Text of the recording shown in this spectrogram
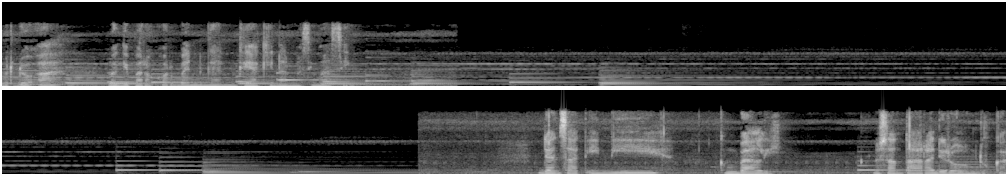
berdoa bagi para korban dengan keyakinan masing-masing. Dan saat ini kembali Nusantara di relung duka.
